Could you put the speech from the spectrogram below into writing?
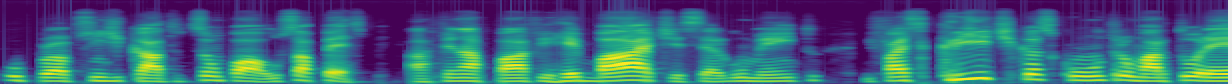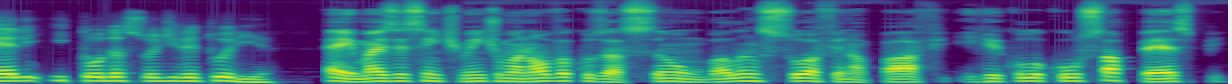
o próprio Sindicato de São Paulo, o SAPESP. A FENAPAF rebate esse argumento e faz críticas contra o Martorelli e toda a sua diretoria. É, e mais recentemente uma nova acusação balançou a FENAPAF e recolocou o SAPESP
